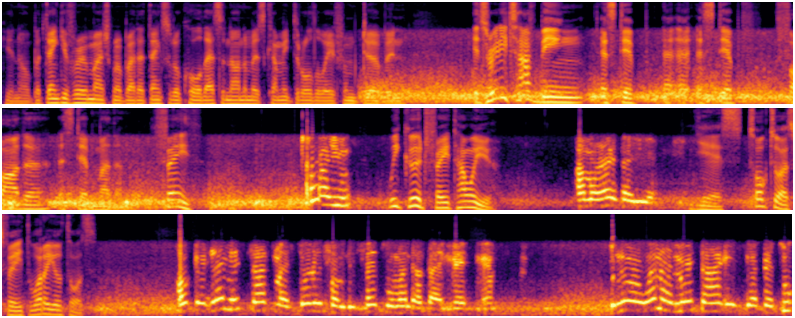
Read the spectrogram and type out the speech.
you know. But thank you very much, my brother. Thanks for the call. That's anonymous coming through all the way from Durban. It's really tough being a step a, a- step father, a stepmother. Faith, How are you? we good. Faith, how are you? I'm alright, are you? Yes, talk to us, Faith. What are your thoughts? Okay, let me start my story from the first woman that I met. yeah. You know, when I met her, it got the two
